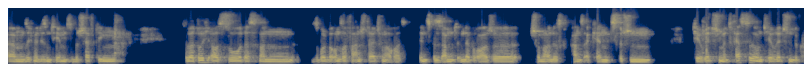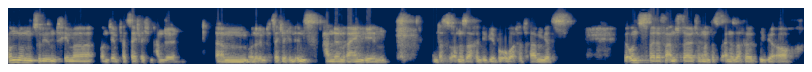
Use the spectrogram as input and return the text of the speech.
ähm, sich mit diesen Themen zu beschäftigen. Es ist aber durchaus so, dass man sowohl bei unserer Veranstaltung auch als insgesamt in der Branche schon noch eine Diskrepanz erkennt zwischen theoretischem Interesse und theoretischen Bekundungen zu diesem Thema und dem tatsächlichen Handeln ähm, oder dem tatsächlichen ins Handeln reingehen. Und das ist auch eine Sache, die wir beobachtet haben jetzt bei uns bei der Veranstaltung, und das ist eine Sache, die wir auch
